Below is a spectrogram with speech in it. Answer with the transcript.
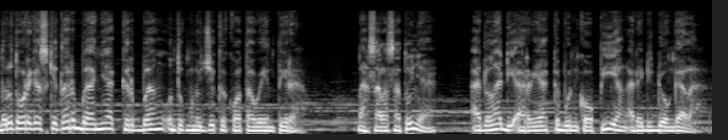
Menurut warga sekitar banyak gerbang untuk menuju ke kota Wentira. Nah salah satunya adalah di area kebun kopi yang ada di Donggala.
